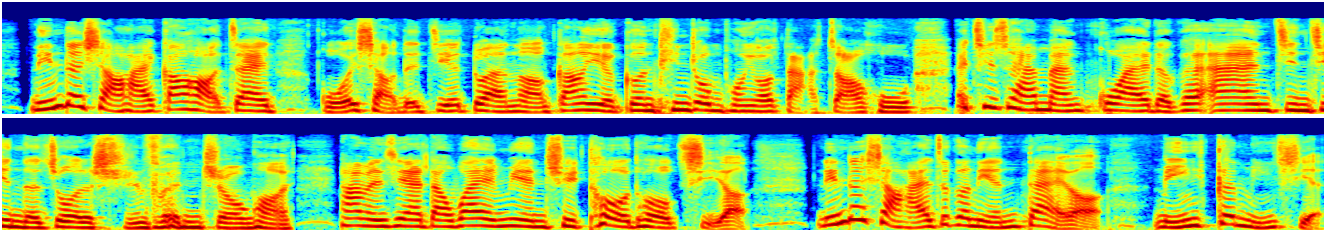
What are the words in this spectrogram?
您的小孩刚好在国小的阶段呢，刚刚也跟听众朋友打招呼，哎，其实还蛮乖的，跟安安静静的坐了十分钟哈。他们现在到外面去透透气哦。您的小孩这个年代哦，明更明显。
